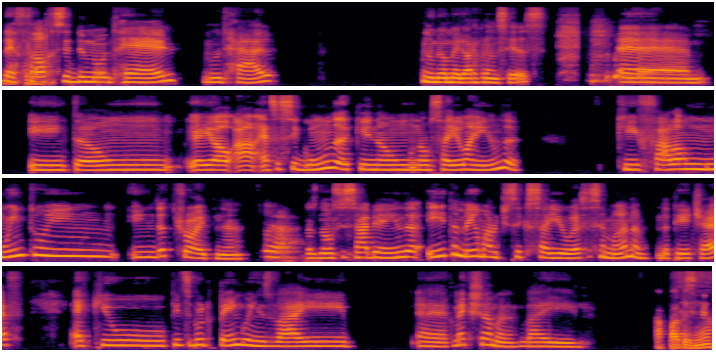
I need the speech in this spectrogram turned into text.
Les Montreal. Forces de Montréal, Montréal, no meu melhor francês. É, e então, e aí, ó, a- essa segunda que não, não saiu ainda, que falam muito em, em Detroit, né? é. Mas não se sabe ainda. E também uma notícia que saiu essa semana da PHF é que o Pittsburgh Penguins vai. é, como é que chama? Vai. A padrinha.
